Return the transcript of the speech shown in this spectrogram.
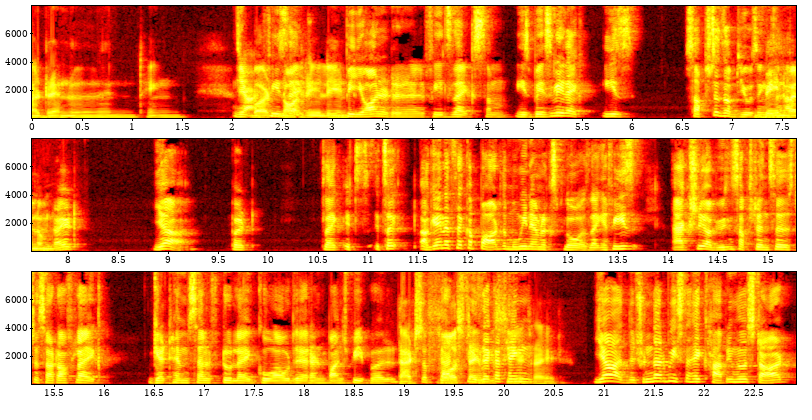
adrenaline thing. Yeah, But not like really into- beyond adrenaline. It feels like some. He's basically like he's substance abusing. Bane happen, venom. right? Yeah, but like it's it's like again it's like a part the movie never explores. Like if he's actually abusing substances to sort of like get himself to like go out there and punch people. That's the first feels time like a see thing- it, right? yeah, shouldn't that be like happening from the start?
